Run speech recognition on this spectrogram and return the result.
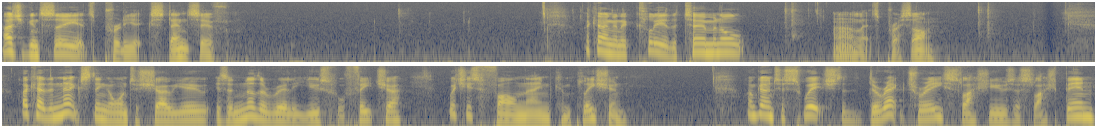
As you can see, it's pretty extensive. Okay, I'm going to clear the terminal and let's press on. Okay, the next thing I want to show you is another really useful feature which is file name completion. I'm going to switch to the directory slash user slash bin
